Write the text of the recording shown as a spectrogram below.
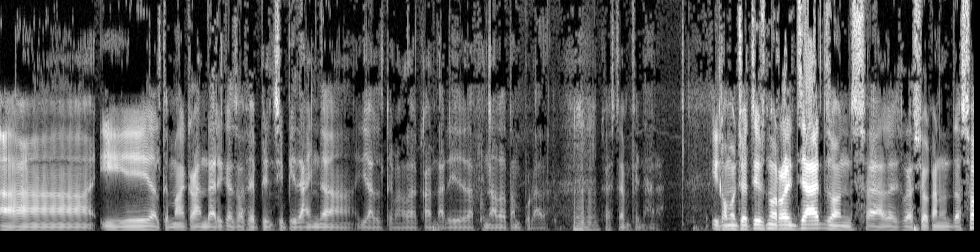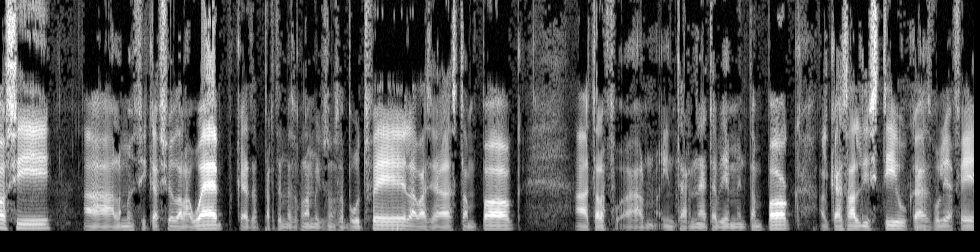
uh, i el tema del calendari que es va fer a principi d'any i el tema del calendari de final de temporada Mhm. que estem fent ara. I com a objectius no realitzats, doncs, eh, la creació de canal de soci, eh, la modificació de la web, que per temes econòmics no s'ha pogut fer, la base de dades tampoc, a a internet, evidentment, tampoc. El casal d'estiu que es volia fer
